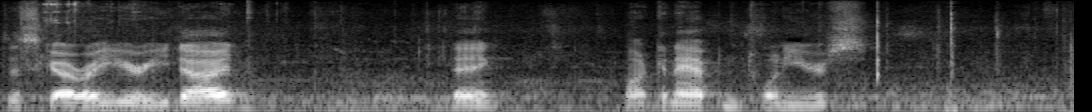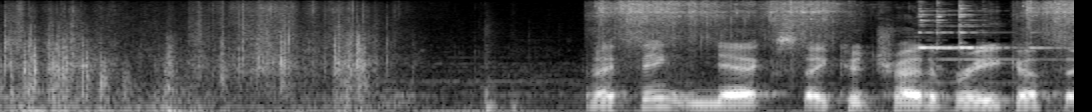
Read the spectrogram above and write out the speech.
This guy right here, he died? Dang. Not gonna happen in 20 years. And I think next I could try to break up the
